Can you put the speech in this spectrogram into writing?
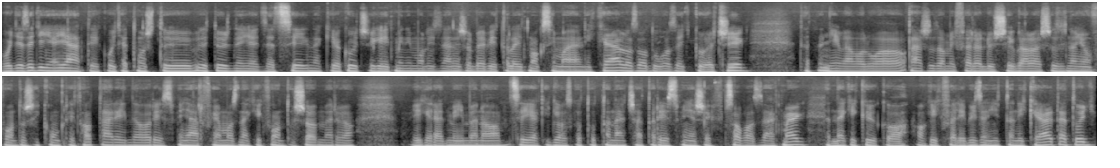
hogy ez egy ilyen játék, hogy hát most egy tőzsdén jegyzett cég, neki a költségeit minimalizálni és a bevételeit maximálni kell, az adó az egy költség, tehát nyilvánvaló a társadalmi felelősségvállalás az egy nagyon fontos, egy konkrét határig, de a részvényárfolyam az nekik fontosabb, mert a végeredményben a cégek igazgató tanácsát a részvényesek szavazzák meg, tehát nekik ők, a, akik felé bizonyítani kell, tehát hogy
